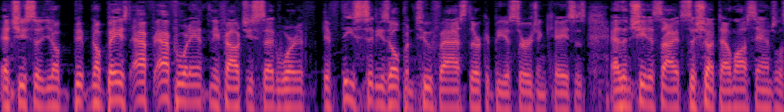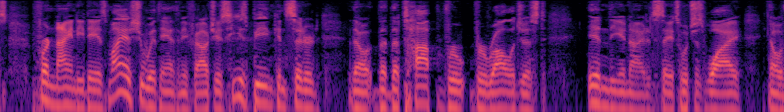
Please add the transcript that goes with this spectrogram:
and she said, you know, b- know based after after what Anthony Fauci said, where if if these cities open too fast, there could be a surge in cases, and then she decides to shut down Los Angeles for 90 days. My issue with Anthony Fauci is he's being considered, you know, the the top vir- virologist in the United States, which is why, you know,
